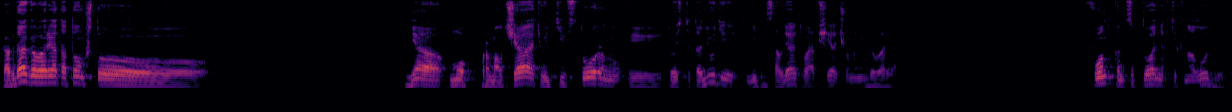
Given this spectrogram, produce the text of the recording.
Когда говорят о том, что я мог промолчать, уйти в сторону, и, то есть это люди не представляют вообще, о чем они говорят. Фонд концептуальных технологий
